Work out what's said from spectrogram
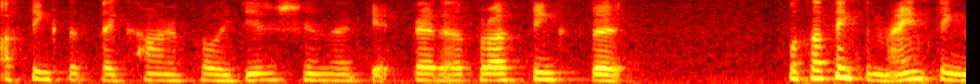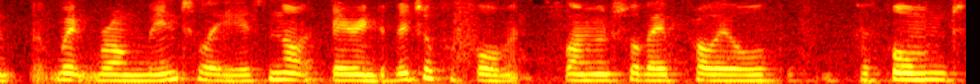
I think that they kind of probably did assume they'd get better, but I think that, look, I think the main thing that went wrong mentally is not their individual performance. So I'm sure they probably all performed,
